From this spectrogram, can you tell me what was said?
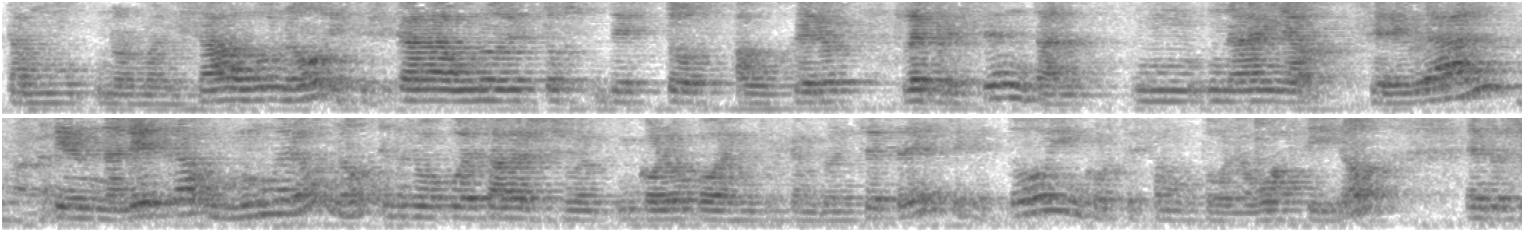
tan normalizado, ¿no? Este, es- cada uno de estos, de estos agujeros representan un, un área cerebral, Vale. tienen una letra, un número, ¿no? Entonces vos puedes saber si yo me coloco, en, por ejemplo, en C13, que estoy en corteza motora o así, ¿no? Entonces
